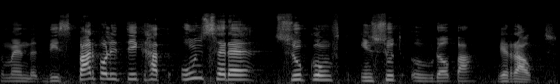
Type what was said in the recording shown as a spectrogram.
Zum Ende. Die Sparpolitik hat unsere Zukunft in Südeuropa geraubt.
